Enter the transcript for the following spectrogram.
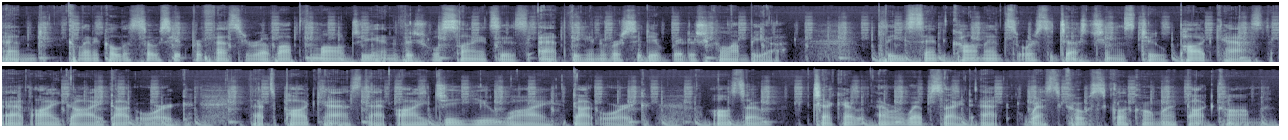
and Clinical Associate Professor of Ophthalmology and Visual Sciences at the University of British Columbia. Please send comments or suggestions to podcast at iguy.org. That's podcast at iguy.org. Also, check out our website at westcoastglaucoma.com.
